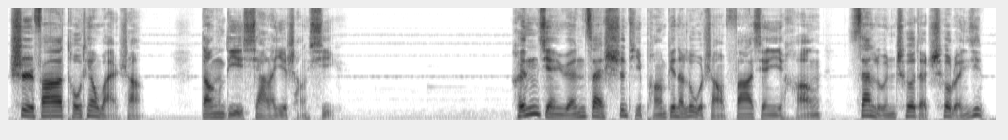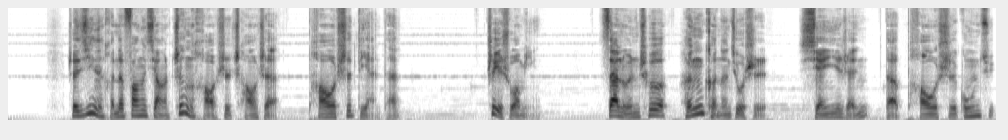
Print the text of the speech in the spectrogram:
事发头天晚上，当地下了一场细雨。痕检员在尸体旁边的路上发现一行三轮车的车轮印，这印痕的方向正好是朝着。抛尸点的，这说明三轮车很可能就是嫌疑人的抛尸工具。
